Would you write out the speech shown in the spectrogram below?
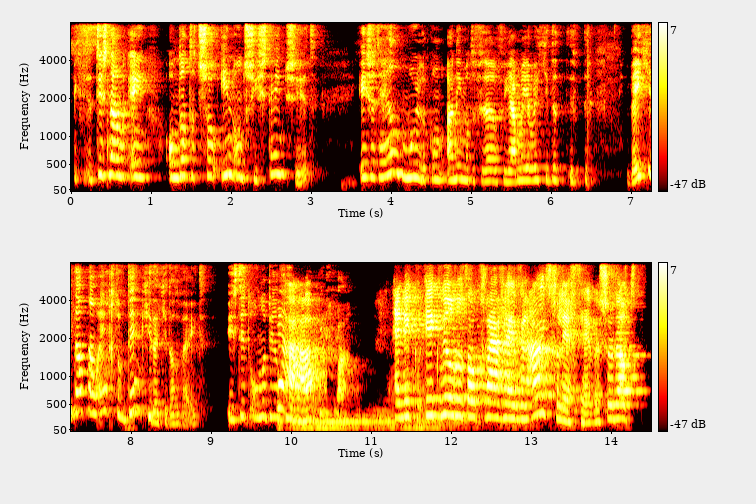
Ik- Het is namelijk één, omdat het zo in ons systeem zit, is het heel moeilijk om aan iemand te vertellen van ja, maar weet je dat, weet je dat nou echt of denk je dat je dat weet? Is dit onderdeel Ja. van het paradigma? En ik, ik wil dat ook graag even uitgelegd hebben, zodat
